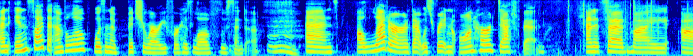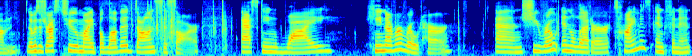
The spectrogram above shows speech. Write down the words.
and inside the envelope was an obituary for his love, Lucinda, mm. and a letter that was written on her deathbed. And it said, "My," um, it was addressed to my beloved Don Cesar, asking why he never wrote her. And she wrote in the letter, "Time is infinite.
